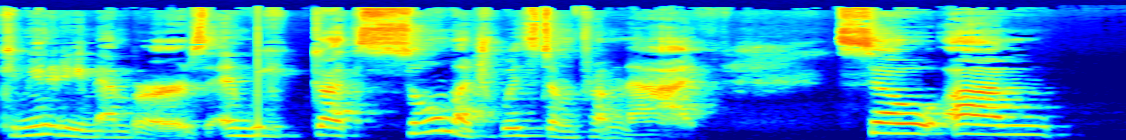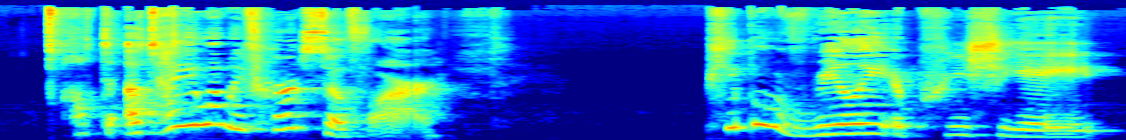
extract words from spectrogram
community members, and we got so much wisdom from that. So um, I'll, t- I'll tell you what we've heard so far. People really appreciate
